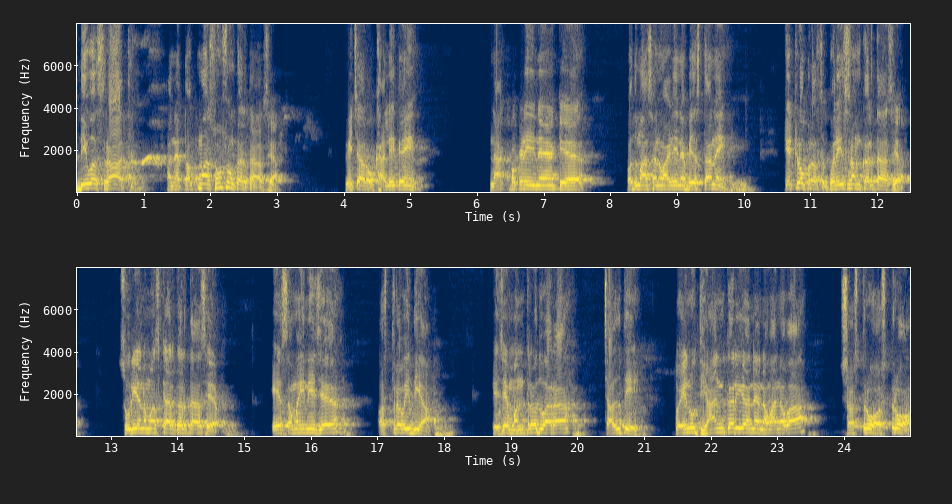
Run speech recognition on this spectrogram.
દિવસ રાત અને તપમાં શું શું કરતા હશે? વિચારો, ખાલી કઈ નાક પકડીને કે પદ્માસન વાળીને બેસતા નહીં? કેટલો પરિશ્રમ કરતા હશે? સૂર્ય નમસ્કાર કરતા હશે? એ સમયની જે અસ્ત્રવિદ્યા કે જે મંત્ર દ્વારા ચાલતી તો એનું ધ્યાન કરી અને નવા નવા શસ્ત્રો, અસ્ત્રો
